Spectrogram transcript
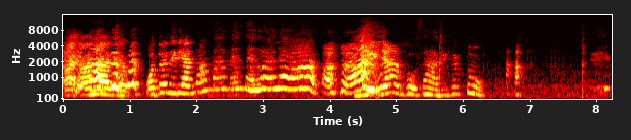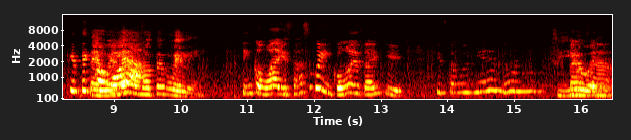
ándale. Otra diría, no mames, me duele. Ajá. Y ella, o sea, dices tú, ¿Qué te, ¿te incomoda? duele o no te duele? Te incomoda. Yo estaba súper incómoda. Estaba de que. ¿Qué estamos viendo? Sí, Pero o bueno, sea,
